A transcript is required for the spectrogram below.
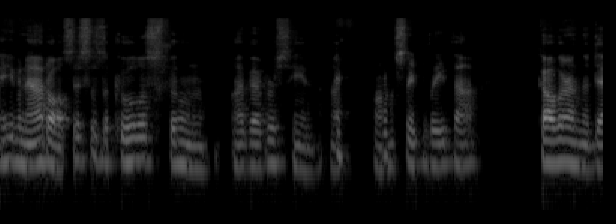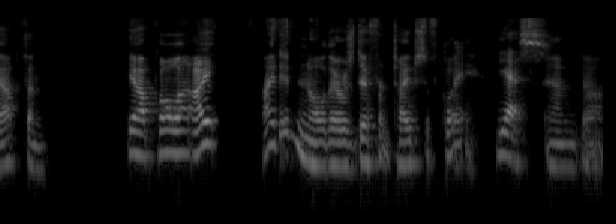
even adults, this is the coolest spoon I've ever seen. I honestly believe that color and the depth. And yeah, Paula, I I didn't know there was different types of clay. Yes. And uh,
